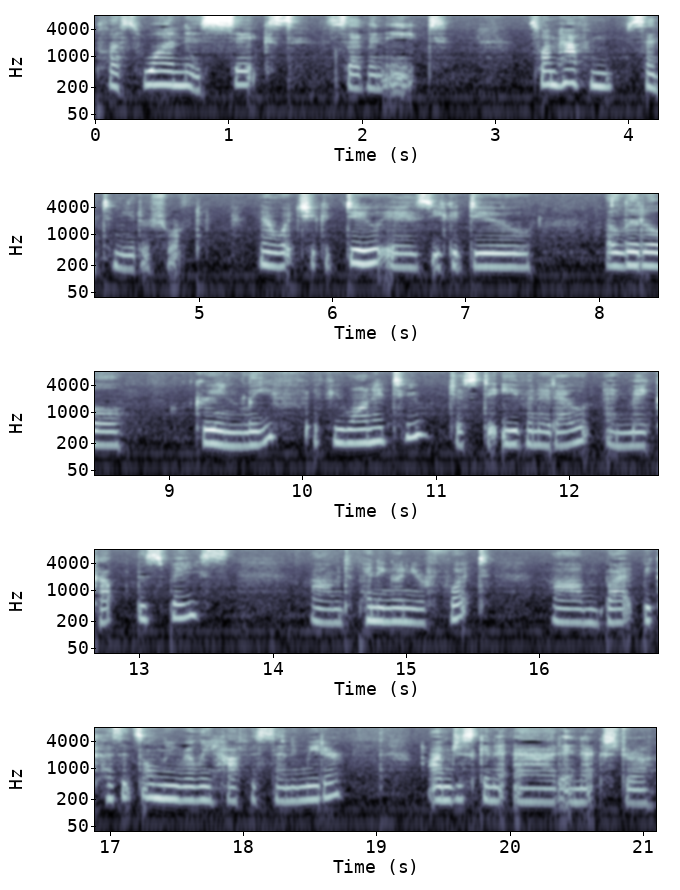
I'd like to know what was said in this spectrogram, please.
plus 1 is six, seven, eight. So I'm half a centimeter short. Now what you could do is you could do a little green leaf if you wanted to, just to even it out and make up the space, um, depending on your foot. Um, but because it's only really half a centimeter, I'm just going to add an extra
